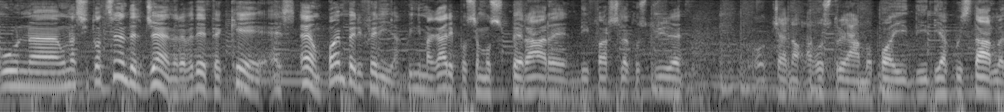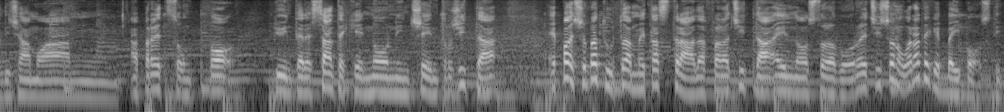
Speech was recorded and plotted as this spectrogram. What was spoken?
un, una situazione del genere, vedete, che è, è un po' in periferia, quindi magari possiamo sperare di farcela costruire cioè no, la costruiamo, poi di, di acquistarla diciamo a, a, prezzo un po' più interessante che non in centro città e poi soprattutto a metà strada fra la città e il nostro lavoro. E ci sono, guardate che bei posti,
